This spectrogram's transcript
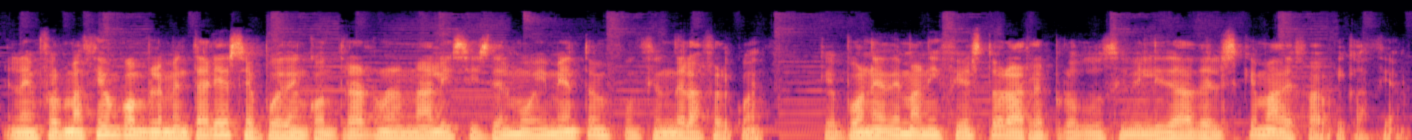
En la información complementaria se puede encontrar un análisis del movimiento en función de la frecuencia, que pone de manifiesto la reproducibilidad del esquema de fabricación.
